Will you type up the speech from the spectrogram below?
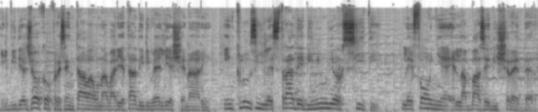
Il videogioco presentava una varietà di livelli e scenari, inclusi le strade di New York City, le fogne e la base di Shredder,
